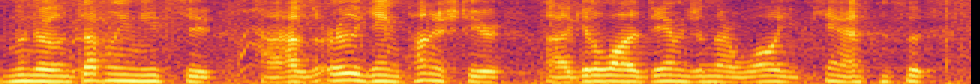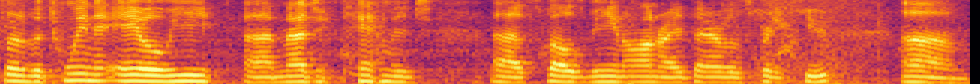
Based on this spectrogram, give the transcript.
Mundo definitely needs to uh, have his early game punished here. Uh, get a lot of damage in there while you can. sort of the twin AoE uh, magic damage uh, spells being on right there was pretty cute. Um,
